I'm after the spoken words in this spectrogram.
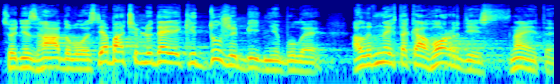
Сьогодні згадувалось. Я бачив людей, які дуже бідні були, але в них така гордість, знаєте.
